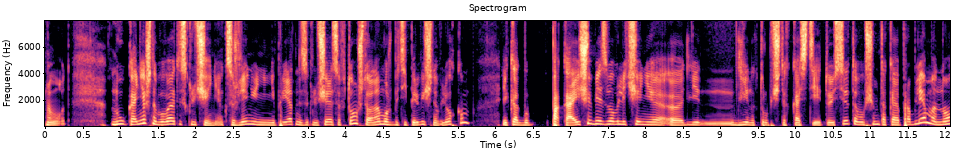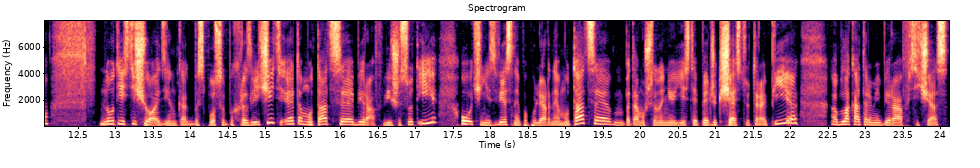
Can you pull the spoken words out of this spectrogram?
Вот. Ну, конечно, бывают исключения. К сожалению, неприятность заключается в том, что она может быть и первично в легком, и как бы пока еще без вовлечения э, дли, длинных трубчатых костей. То есть это, в общем, такая проблема, но, но вот есть еще один как бы, способ их различить. Это мутация BRAF V600I. Очень известная популярная мутация, потому что на нее есть, опять же, к счастью, терапия блокаторами BRAF сейчас.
